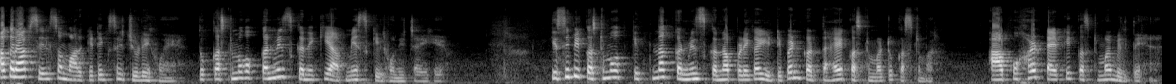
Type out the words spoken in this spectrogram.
अगर आप सेल्स और मार्केटिंग से जुड़े हुए हैं तो कस्टमर को कन्विंस करने की आप में स्किल होनी चाहिए। किसी भी कस्टमर को कितना कन्विंस करना पड़ेगा, ये डिपेंड करता है कस्टमर टू कस्टमर आपको हर टाइप के कस्टमर मिलते हैं।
